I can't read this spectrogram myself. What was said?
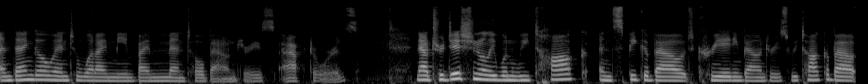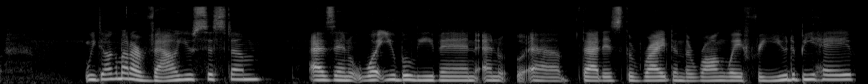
and then go into what I mean by mental boundaries afterwards. Now, traditionally, when we talk and speak about creating boundaries, we talk about we talk about our value system, as in what you believe in, and uh, that is the right and the wrong way for you to behave,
